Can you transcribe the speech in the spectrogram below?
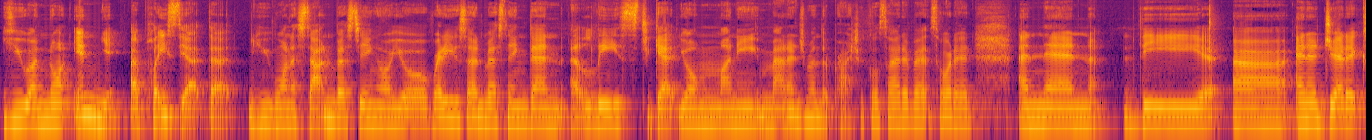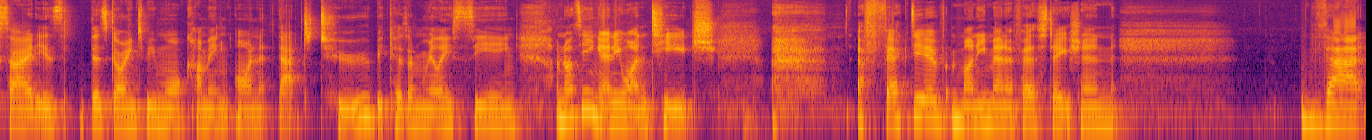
you are not in a place yet that you want to start investing or you're ready to start investing, then at least get your money management, the practical side of it sorted. And then the uh, energetic side is there's going to be more coming on that too, because I'm really seeing, I'm not seeing anyone teach effective money manifestation that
